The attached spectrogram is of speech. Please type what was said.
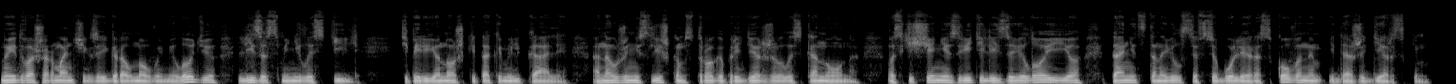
но едва шарманчик заиграл новую мелодию, Лиза сменила стиль. Теперь ее ножки так и мелькали. Она уже не слишком строго придерживалась канона. Восхищение зрителей завело ее, танец становился все более раскованным и даже дерзким.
